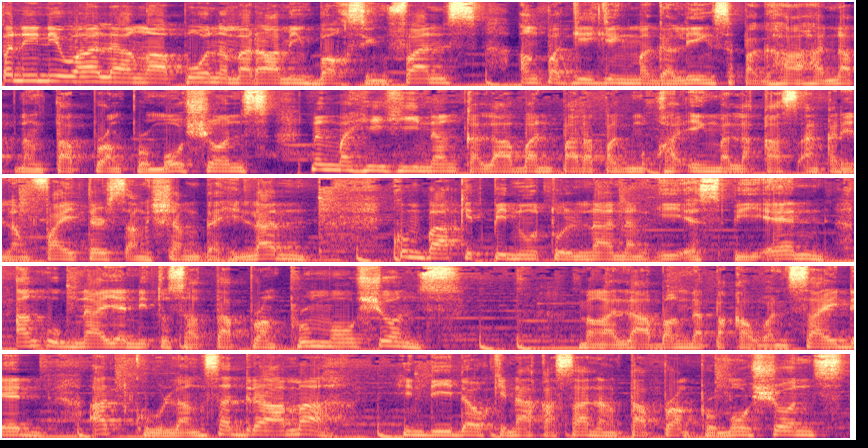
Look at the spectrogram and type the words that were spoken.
Paniniwala nga po na maraming boxing fans ang pagiging magaling sa paghahanap ng top rank promotions ng mahihinang kalaban para pagmukhaing malakas ang kanilang fighters ang siyang dahilan kung bakit pinutol na ng ESPN ang ugnayan nito sa top rank promotions. Mga labang napaka one-sided at kulang sa drama. Hindi daw kinakasa ng top rank promotions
